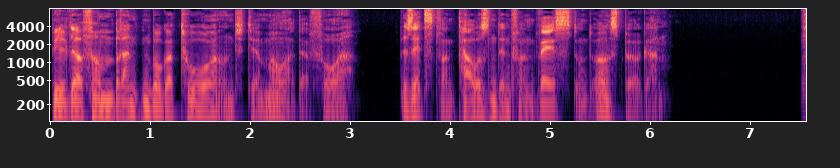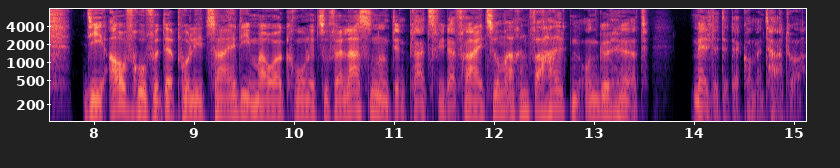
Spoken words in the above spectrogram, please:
Bilder vom Brandenburger Tor und der Mauer davor, besetzt von Tausenden von West- und Ostbürgern. Die Aufrufe der Polizei, die Mauerkrone zu verlassen und den Platz wieder freizumachen, verhalten ungehört, meldete der Kommentator.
